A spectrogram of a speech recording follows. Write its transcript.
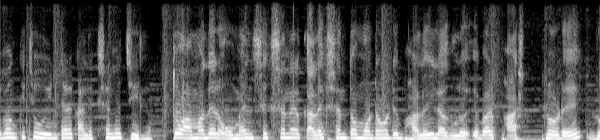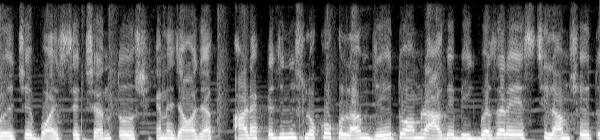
এবং কিছু উইন্টার কালেকশনও ছিল। তো আমাদের ওমেন সেকশনের কালেকশন তো মোটামুটি ভালোই লাগল। এবার ফার্স্ট ফ্লোরে রয়েছে বয়েজ সেকশন তো সেখানে যাওয়া যাক। আর একটা জিনিস লক্ষ্য করলাম, যেহেতু আমরা আগে বিগ বাজারে এসেছিলাম, সেহেতু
